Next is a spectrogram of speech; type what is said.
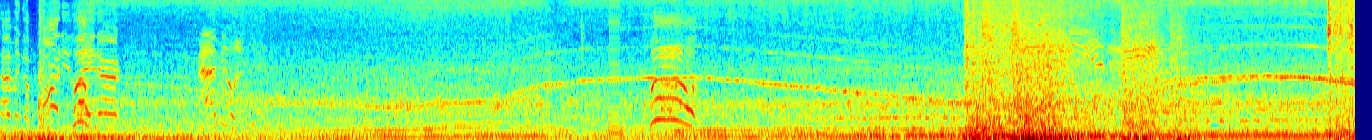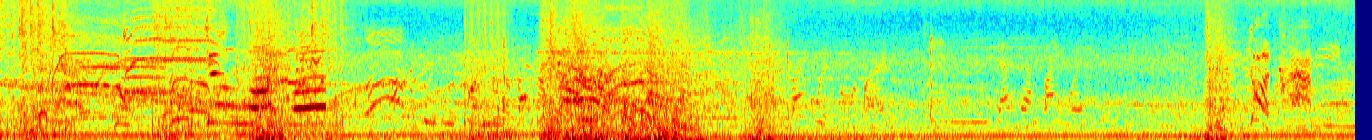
having a party later. Fabulous. God damn!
